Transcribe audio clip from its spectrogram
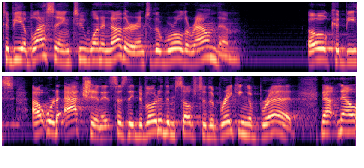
to be a blessing to one another and to the world around them. O could be outward action. It says they devoted themselves to the breaking of bread. Now, now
